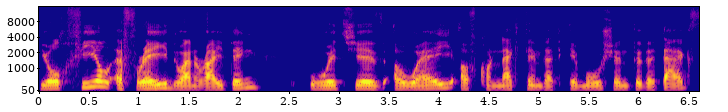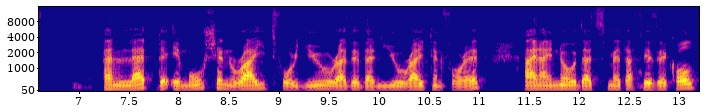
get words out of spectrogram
you'll feel afraid when writing, which is a way of connecting that emotion to the text and let the emotion write for you rather than you writing for it. And I know that's metaphysical,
